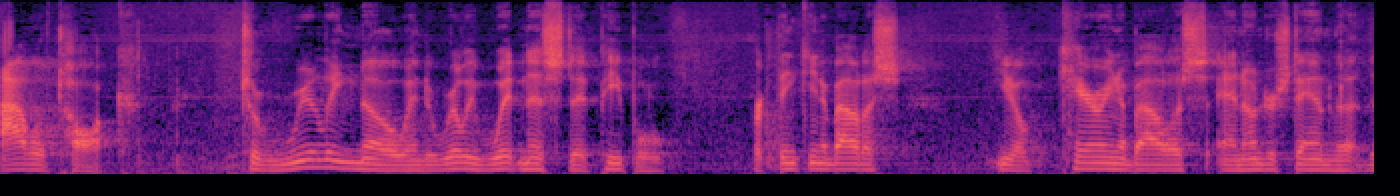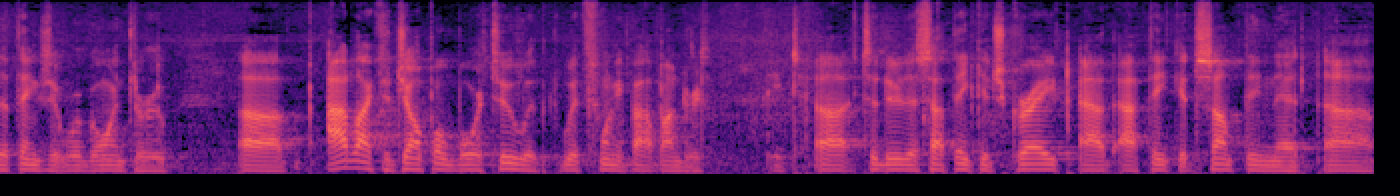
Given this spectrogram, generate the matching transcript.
I will talk. To really know and to really witness that people are thinking about us, you know, caring about us, and understand the, the things that we're going through. Uh, I'd like to jump on board too with, with 2,500 uh, to do this. I think it's great. I, I think it's something that, uh,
